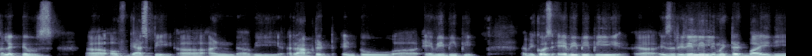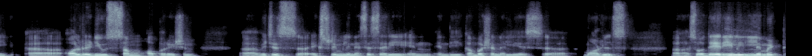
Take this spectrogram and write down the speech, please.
collectives uh, of GASP uh, and uh, we wrapped it into AVBP because AVBP is really limited by the all reduced sum operation. Which is extremely necessary in, in the combustion LES models. So they really limit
